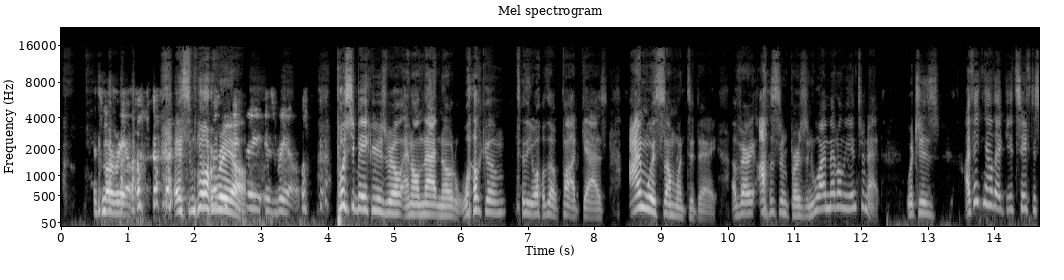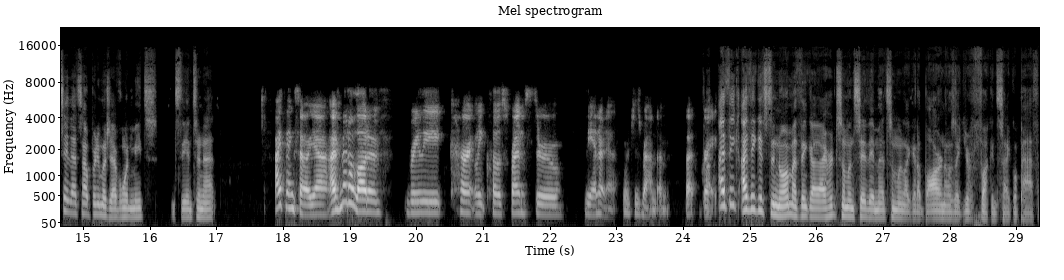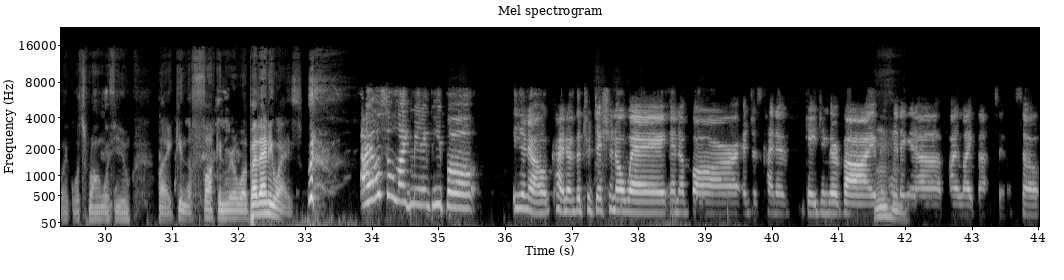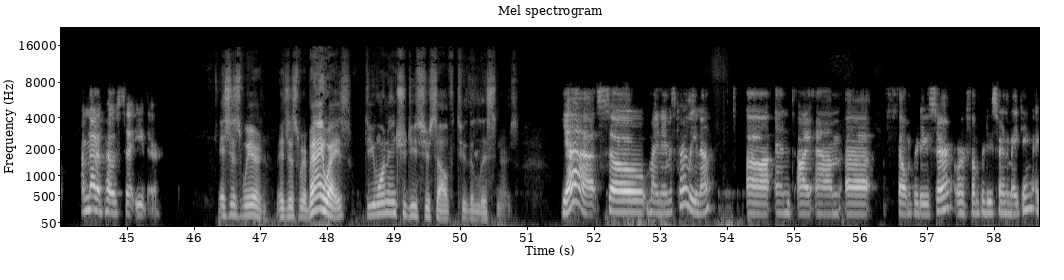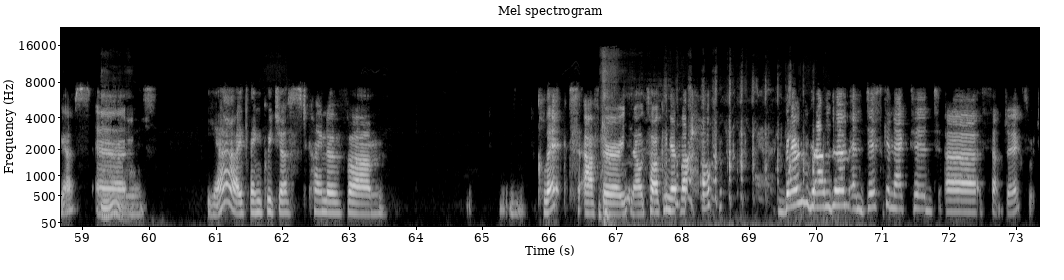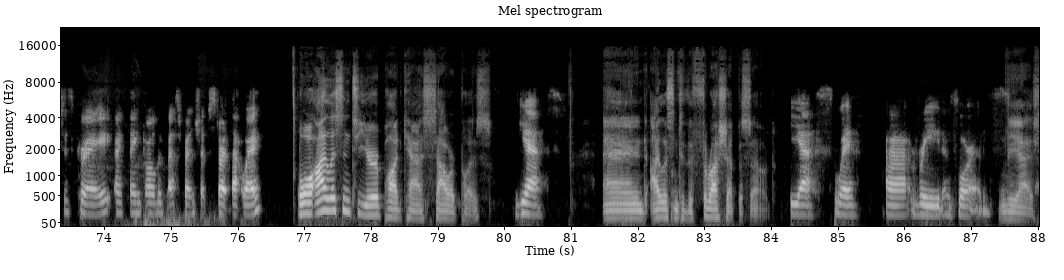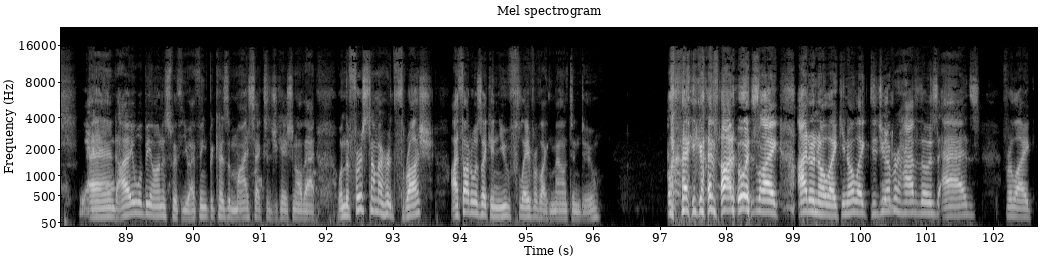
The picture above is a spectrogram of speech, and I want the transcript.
It's more real. it's more Pussy real. Bakery is real. Pussy Bakery is real. And on that note, welcome to the Old Up Podcast. I'm with someone today, a very awesome person who I met on the internet, which is, I think now that it's safe to say that's how pretty much everyone meets. It's the internet. I think so, yeah. I've met a lot of really currently close friends through the internet, which is random, but great. I think I think it's the norm. I think I, I heard someone say they met someone like at a bar, and I was like, "You're a fucking psychopath. Like, what's wrong with you? Like in the fucking real world." But anyways, I also like meeting people, you know, kind of the traditional way in a bar and just kind of gauging their vibe and Mhm. hitting it up. I like that too. So I'm not opposed to either. It's just weird. It's just weird. But anyways, do you want to introduce yourself to the listeners? Yeah, so my name is Carolina, uh, and I am a film producer or film producer in the making, I guess. And yeah, I think we just kind of um, clicked after, you know, talking about very random and disconnected uh, subjects, which is great. I think all the best friendships start that way. Well, I listened to your podcast, Sourpuss, Yes, and I listened to the Thrush episode. yes, with uh, Reed and Florence. Yes. Yeah. And I will be honest with you. I think because of my sex education, all that, when the first time I heard thrush, I thought it was like a new flavor of like Mountain Dew. Like I thought it was like I don't know, like you know, like did you ever have those ads for like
